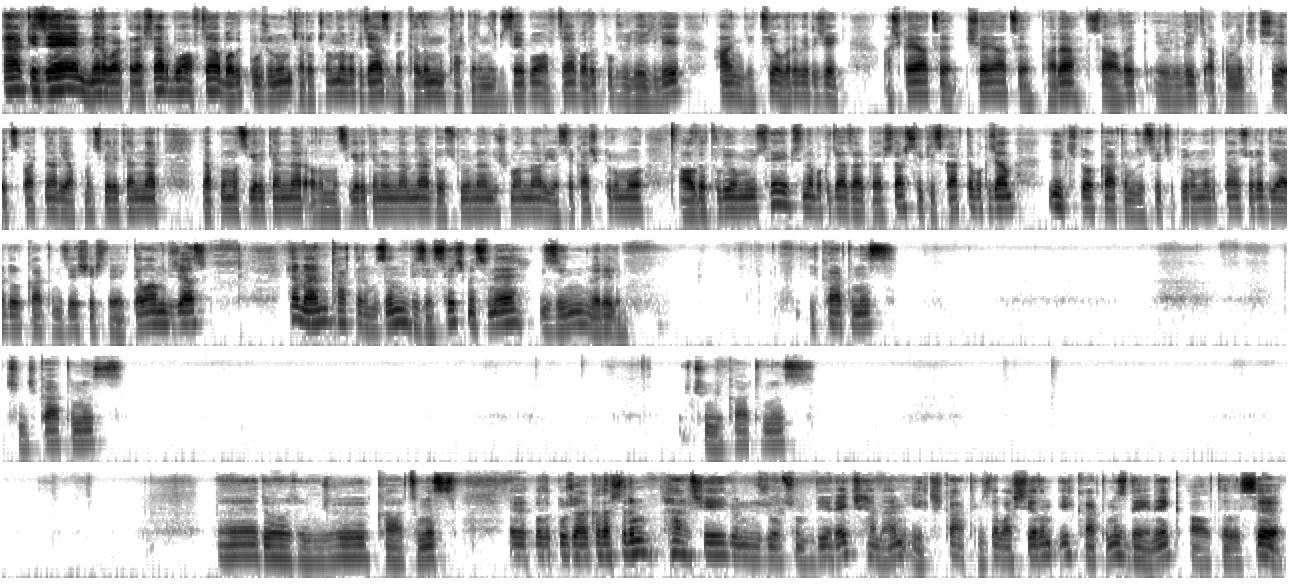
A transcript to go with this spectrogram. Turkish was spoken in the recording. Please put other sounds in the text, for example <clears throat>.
Herkese merhaba arkadaşlar. Bu hafta Balık burcunun tarotununa bakacağız. Bakalım kartlarımız bize bu hafta Balık burcu ile ilgili hangi tiyoları verecek? Aşk hayatı, iş hayatı, para, sağlık, evlilik, aklındaki kişi, ex partner, yapması gerekenler, yapmaması gerekenler, alınması gereken önlemler, dost görünen düşmanlar, yasak aşk durumu, aldatılıyor muyuz? Hepsine bakacağız arkadaşlar. 8 kartla bakacağım. İlk 4 kartımızı seçip yorumladıktan sonra diğer 4 kartımızı eşleştirerek devam edeceğiz. Hemen kartlarımızın bize seçmesine izin verelim. İlk kartımız ikinci kartımız üçüncü kartımız ve dördüncü kartımız. Evet balık burcu arkadaşlarım her şey gönlünüzce olsun diyerek hemen ilk kartımızla başlayalım. İlk kartımız değnek altılısı.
